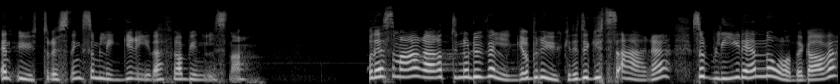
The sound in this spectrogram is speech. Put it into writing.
en utrustning som ligger i deg fra begynnelsen av. Og det som er, er at Når du velger å bruke det til Guds ære, så blir det en nådegave.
